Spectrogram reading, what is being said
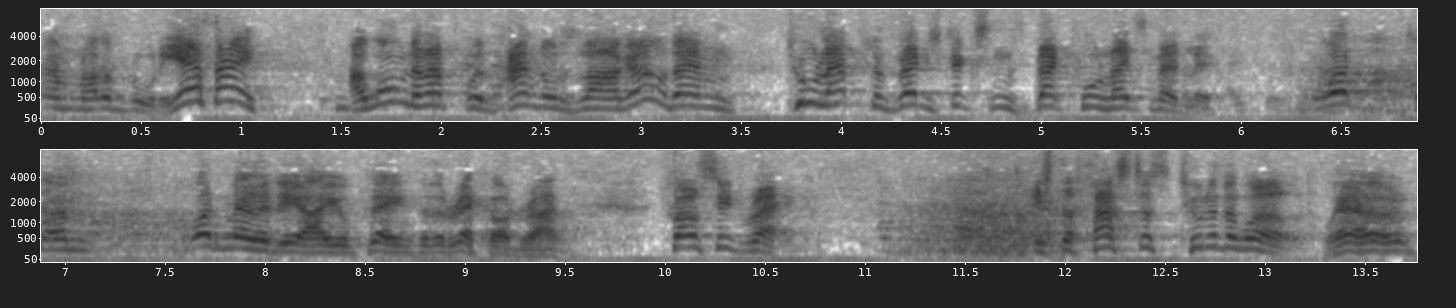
I'm rather broody. Yes, I, I warmed it up with Handel's Lager, then two laps with Reg Dixon's Blackpool Nights Medley. What, um, what melody are you playing for the record run? 12 seat rag. It's the fastest tune in the world. Well,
